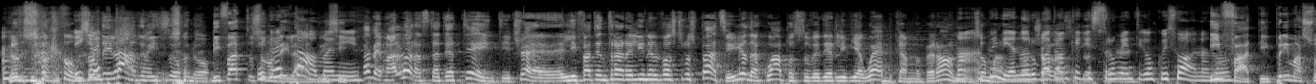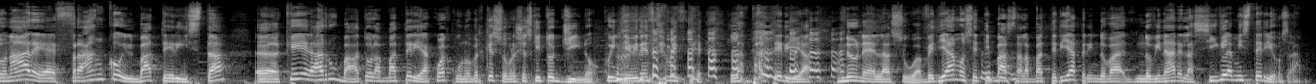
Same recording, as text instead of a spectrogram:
Loro sono, I sono dei ladri, sono. Di fatto sono dei ladri, sì. Vabbè, ma allora state attenti, cioè li fate entrare lì nel vostro spazio. Io da qua posso vederli via webcam, però Ma insomma, quindi hanno non rubato anche gli strumenti con cui suonano? Infatti, il primo a suonare è Franco, il batterista, eh, che ha rubato la batteria a qualcuno perché sopra c'è scritto Gino. Quindi, evidentemente, la batteria non è la sua. Vediamo se ti basta la batteria per indovinare la sigla misteriosa.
